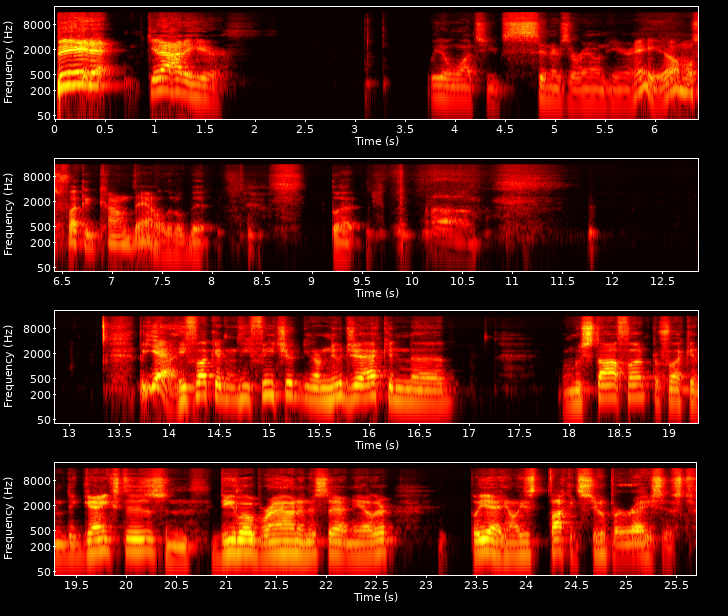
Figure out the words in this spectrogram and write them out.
Beat it. Get out of here. We don't want you sinners around here. Hey, it almost fucking calmed down a little bit. But um but yeah, he fucking he featured, you know, New Jack and uh Mustafa, the fucking the gangsters and D'Lo Brown and this, that, and the other. But yeah, you know, he's fucking super racist.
